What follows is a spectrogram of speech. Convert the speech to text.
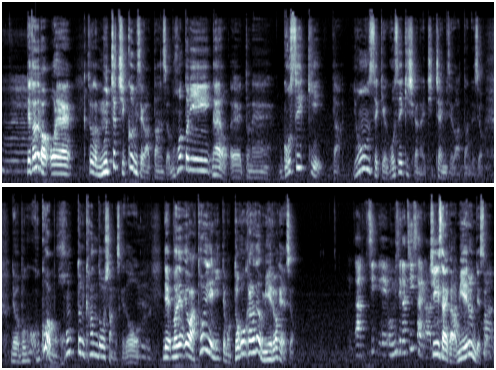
うん。で例えば俺そうむっちゃちっこい店があったんですよ。もう本当に何やろえーっとね5席いや4席が5席しかないちっちゃい店があったんですよ。でも僕ここはもう本当に感動したんですけど、うん。で、まあ、要はトイレに行ってもどこからでも見えるわけですよ。あちえお店が小さいから小さいから見えるんですよ、は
